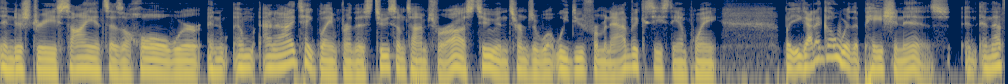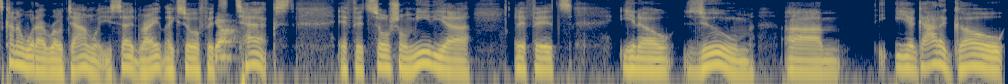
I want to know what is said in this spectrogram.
industry, science as a whole, where and and, and I take blame for this too sometimes for us too in terms of what we do from an advocacy standpoint. But you got to go where the patient is, and and that's kind of what I wrote down. What you said, right? Like so, if it's yeah. text, if it's social media, if it's you know Zoom, um, you got to go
